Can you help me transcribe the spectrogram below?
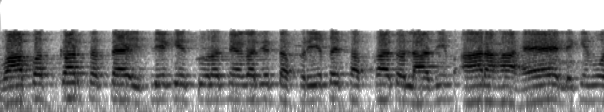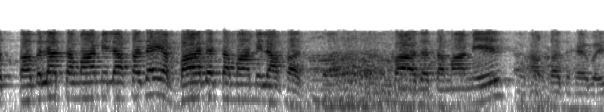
वापस कर सकता है। इसलिए कि इस सूरत में अगर ये तफरीक सबका तो लाजिम आ रहा है। लेकिन वो तबला तमाम अकद है या बाद तमाम अकद बाद तमाम अकद है भाई।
